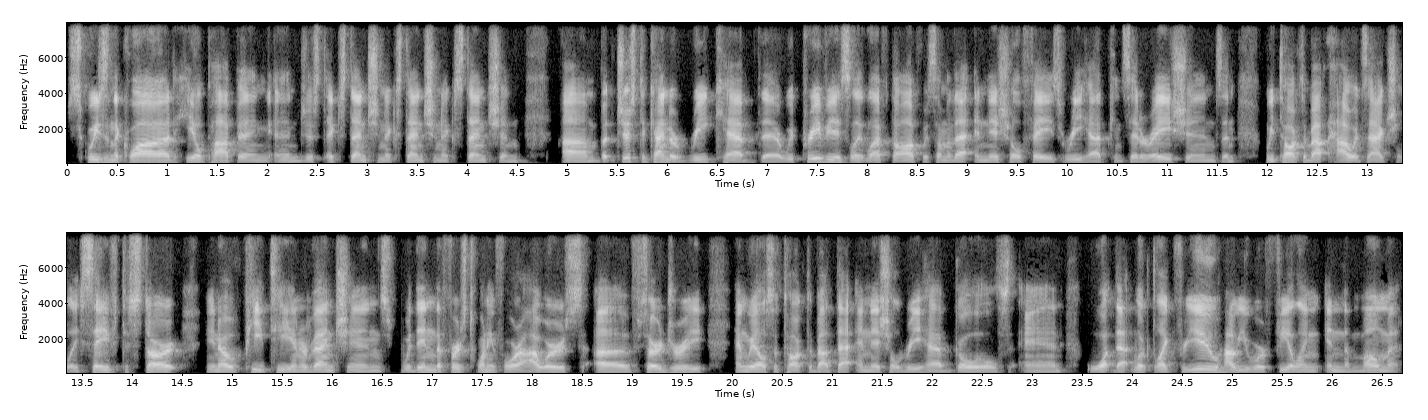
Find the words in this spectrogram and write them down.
squeezing the quad, heel popping, and just extension, extension, extension. Um, but just to kind of recap there, we previously left off with some of that initial phase rehab considerations, and we talked about how it's actually safe to start, you know, PT interventions within the first 24 hours of surgery. And we also talked about that initial rehab goals and what that looked like for you, how you were feeling in the moment.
